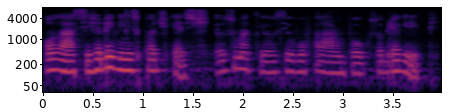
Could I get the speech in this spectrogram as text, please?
Olá, seja bem-vindo a esse podcast. Eu sou o Matheus e eu vou falar um pouco sobre a gripe.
